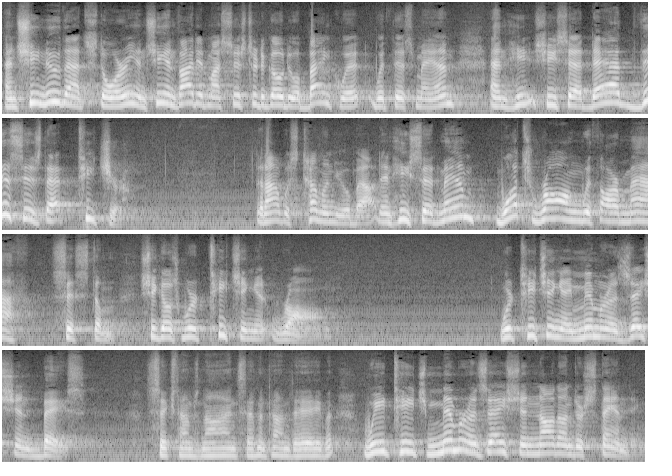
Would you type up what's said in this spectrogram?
and she knew that story, and she invited my sister to go to a banquet with this man. And he, she said, Dad, this is that teacher that I was telling you about. And he said, Ma'am, what's wrong with our math system? She goes, We're teaching it wrong. We're teaching a memorization base. Six times nine, seven times eight. But we teach memorization, not understanding.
